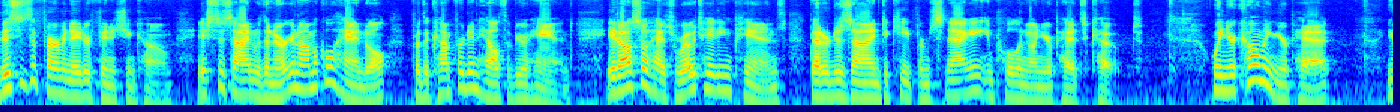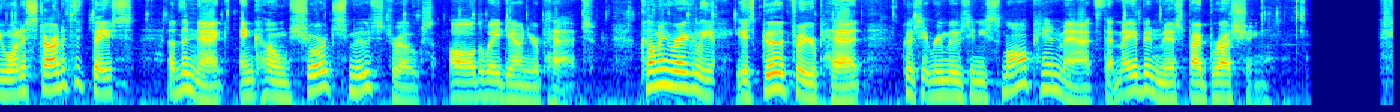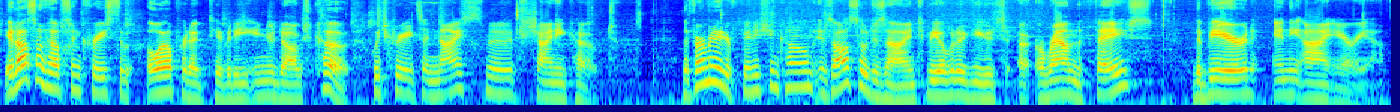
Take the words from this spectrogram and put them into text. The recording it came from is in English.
This is the Furminator finishing comb. It's designed with an ergonomical handle for the comfort and health of your hand. It also has rotating pins that are designed to keep from snagging and pulling on your pet's coat. When you're combing your pet, you want to start at the base of the neck and comb short, smooth strokes all the way down your pet. Combing regularly is good for your pet because it removes any small pin mats that may have been missed by brushing. It also helps increase the oil productivity in your dog's coat, which creates a nice, smooth, shiny coat. The Furminator finishing comb is also designed to be able to use uh, around the face, the beard, and the eye area.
